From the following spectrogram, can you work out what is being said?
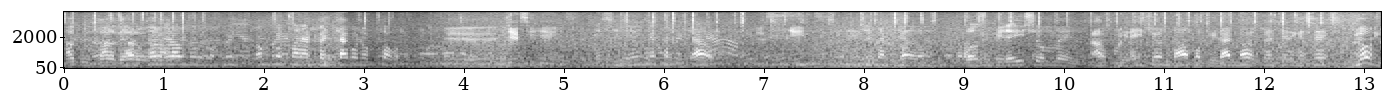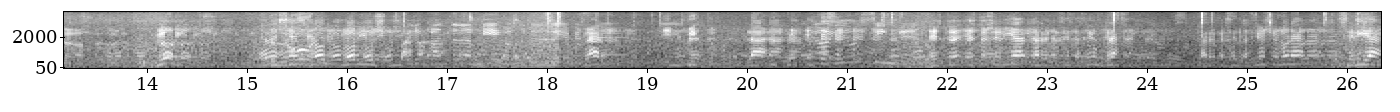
acusar de algo. Doctor Brown no me convence. Nombres para el pentágono octógono. Eh, Jesse James. Jesse James ya está pillado. Jesse James. Jesse James ya está pillado. Conspiration Man. Ah, pues. Conspiration, no, conspirar no, esto tiene que ser Glorious. Glorious. Debe ser Glor- Glorious. Pero también, o sea, tendría que Claro. ser. Invicto. La, este esto sería la representación gráfica. La representación sonora sería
